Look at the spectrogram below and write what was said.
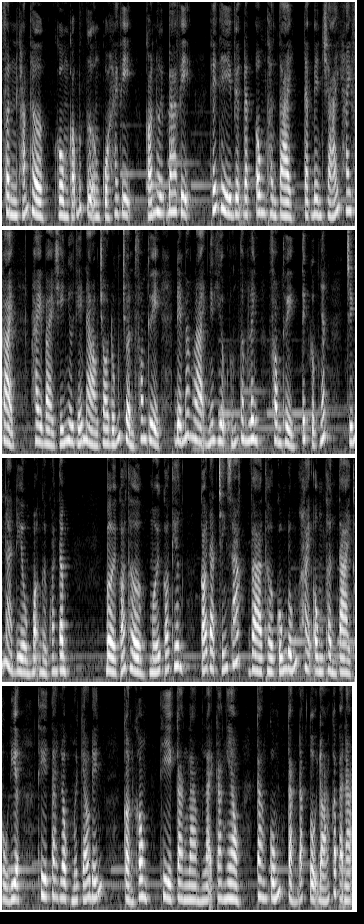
Phần khám thờ gồm có bức tượng của hai vị, có nơi ba vị. Thế thì việc đặt ông thần tài đặt bên trái hay phải hay bài trí như thế nào cho đúng chuẩn phong thủy để mang lại những hiệu ứng tâm linh, phong thủy tích cực nhất chính là điều mọi người quan tâm. Bởi có thờ mới có thiêng, có đặt chính xác và thờ cúng đúng hai ông thần tài thổ địa thì tài lộc mới kéo đến, còn không thì càng làm lại càng nghèo, càng cúng càng đắc tội đó các bạn ạ.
